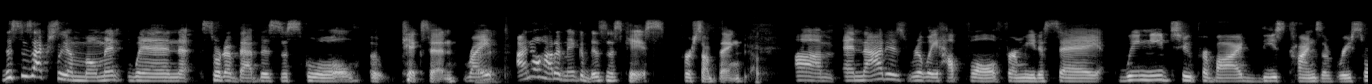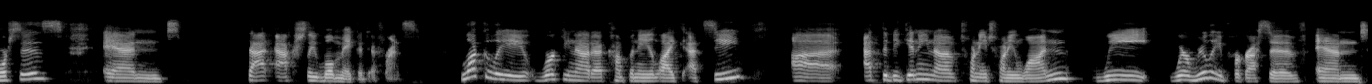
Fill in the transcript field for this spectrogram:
this is actually a moment when sort of that business school uh, kicks in, right? right. I know how to make a business case for something. Yep. Um, and that is really helpful for me to say we need to provide these kinds of resources, and that actually will make a difference. Luckily, working at a company like Etsy, uh, at the beginning of 2021, we we're really progressive and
